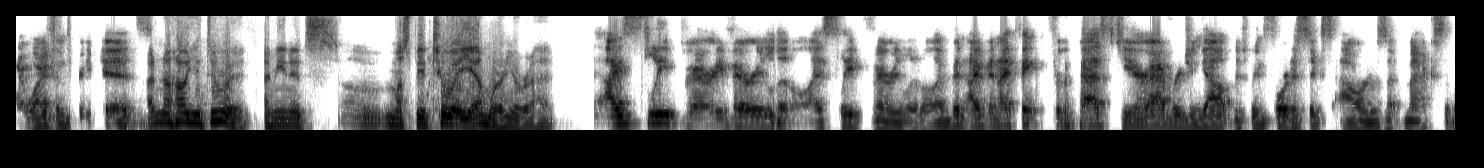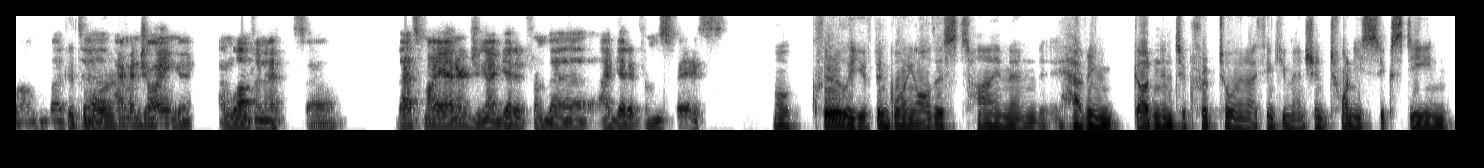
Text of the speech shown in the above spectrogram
my wife and three kids. I don't know how you do it. I mean, it's uh, must be 2 a.m. where you're at. I sleep very, very little. I sleep very little. I've been, I've been, I think for the past year, averaging out between four to six hours at maximum. But uh, I'm enjoying it. I'm loving it. So that's my energy. I get it from the, I get it from the space. Well, clearly you've been going all this time and having gotten into crypto, and I think you mentioned 2016.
